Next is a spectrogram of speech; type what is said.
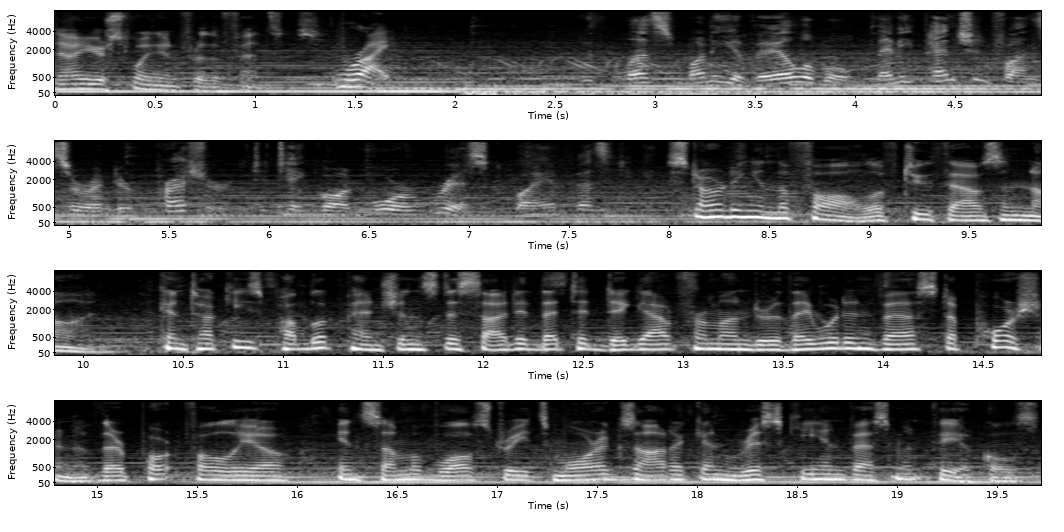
Now you're swinging for the fences. Right. With less money available, many pension funds are under pressure to take on more risk by investing. Starting in the fall of 2009, Kentucky's public pensions decided that to dig out from under, they would invest a portion of their portfolio in some of Wall Street's more exotic and risky investment vehicles,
